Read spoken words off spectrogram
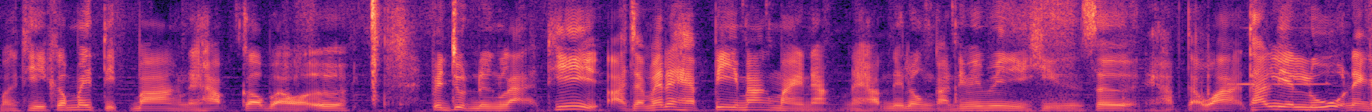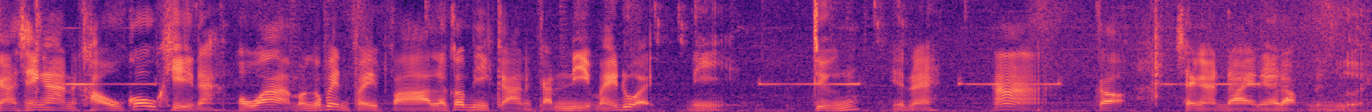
บางทีก็ไม่ติดบ้างนะครับก็แบบว่าเออเป็นจุดหนึ่งละที่อาจจะไม่ได้แฮปปี้มากมายนักนะครับในเรื่องการที่ไม่มีคีย์เซนเซอร์นะครับแต่ว่าถ้าเรียนรู้ในการใช้งานเขาก็โอเคนะ เพราะว่ามันก็เป็นไฟฟ้าแล้วก็มีการกันหนีบให้ด้วยนี่จึงเห็นไหมอ่าก็ใช้งานได้ในระดับหนึ่งเลย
